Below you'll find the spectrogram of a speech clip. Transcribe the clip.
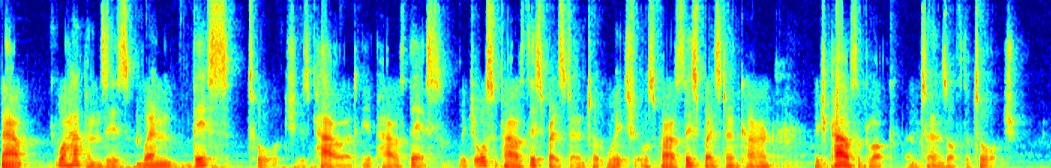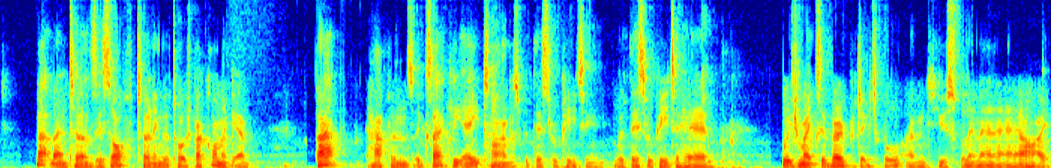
Now, what happens is when this torch is powered, it powers this, which also powers this redstone, torch, which also powers this redstone current, which powers the block and turns off the torch. That then turns this off, turning the torch back on again. That happens exactly eight times with this repeating with this repeater here, which makes it very predictable and useful in an AI.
